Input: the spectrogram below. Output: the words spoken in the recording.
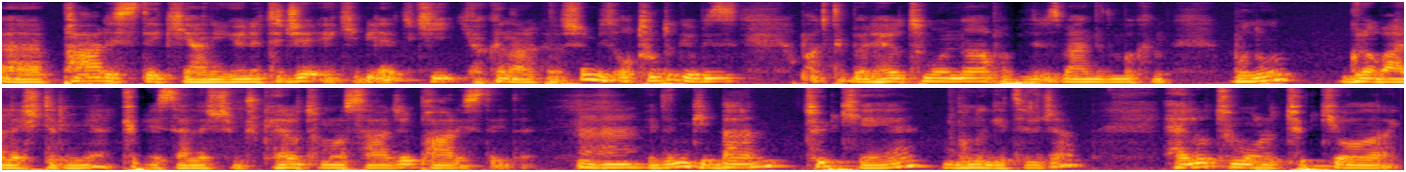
e, Paris'teki yani yönetici ekibiyle ki yakın arkadaşım biz oturduk ve biz baktık böyle Hello Tomorrow ne yapabiliriz? Ben dedim bakın bunu globalleştirin yani küreselleştirin. Çünkü Hello Tomorrow sadece Paris'teydi. Ve dedim ki ben Türkiye'ye bunu getireceğim. Hello Tomorrow Türkiye olarak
